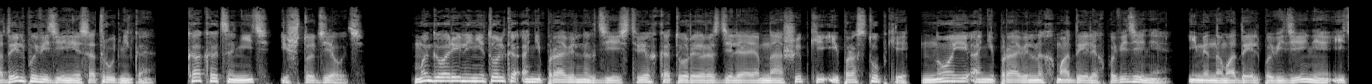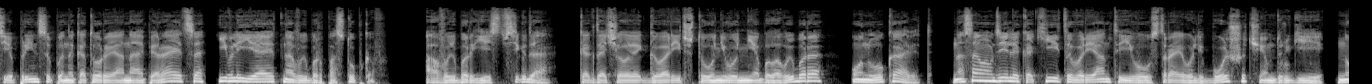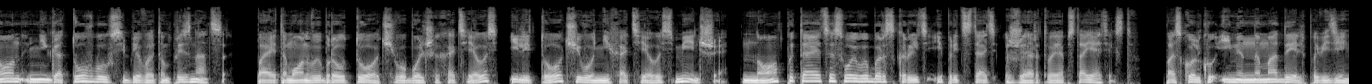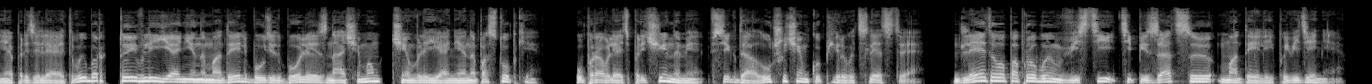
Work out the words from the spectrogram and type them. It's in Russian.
Модель поведения сотрудника. Как оценить и что делать? Мы говорили не только о неправильных действиях, которые разделяем на ошибки и проступки, но и о неправильных моделях поведения. Именно модель поведения и те принципы, на которые она опирается, и влияет на выбор поступков. А выбор есть всегда. Когда человек говорит, что у него не было выбора, он лукавит. На самом деле, какие-то варианты его устраивали больше, чем другие, но он не готов был себе в этом признаться. Поэтому он выбрал то, чего больше хотелось, или то, чего не хотелось меньше, но пытается свой выбор скрыть и предстать жертвой обстоятельств. Поскольку именно модель поведения определяет выбор, то и влияние на модель будет более значимым, чем влияние на поступки. Управлять причинами всегда лучше, чем купировать следствие. Для этого попробуем ввести типизацию моделей поведения.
